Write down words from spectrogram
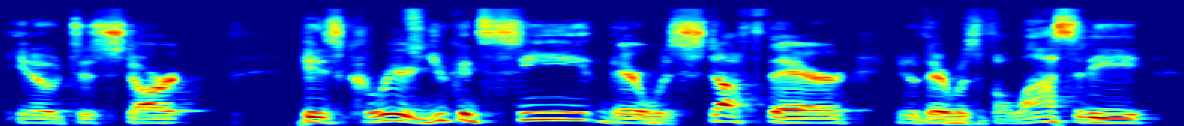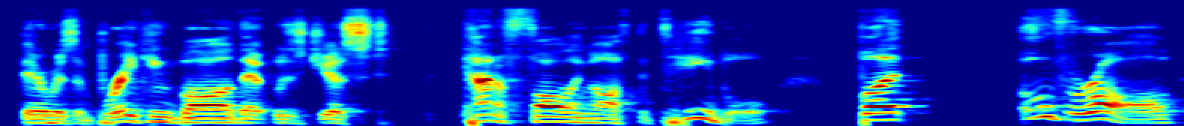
you know, to start his career. You could see there was stuff there, you know, there was velocity, there was a breaking ball that was just kind of falling off the table. But overall,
